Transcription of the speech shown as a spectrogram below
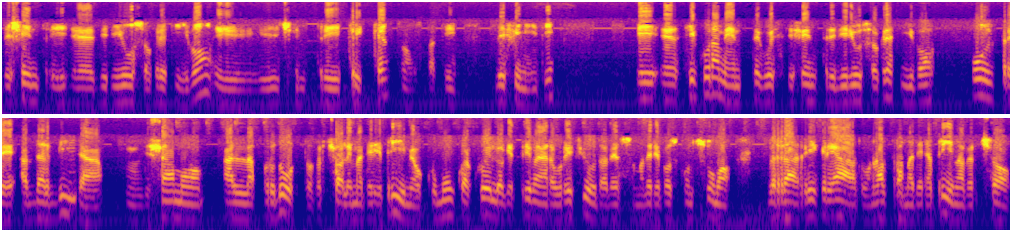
dei centri eh, di riuso creativo, i, i centri CRIC sono stati definiti e eh, sicuramente questi centri di riuso creativo oltre a dar vita diciamo, al prodotto, perciò alle materie prime o comunque a quello che prima era un rifiuto, adesso materia post consumo verrà ricreato un'altra materia prima, perciò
